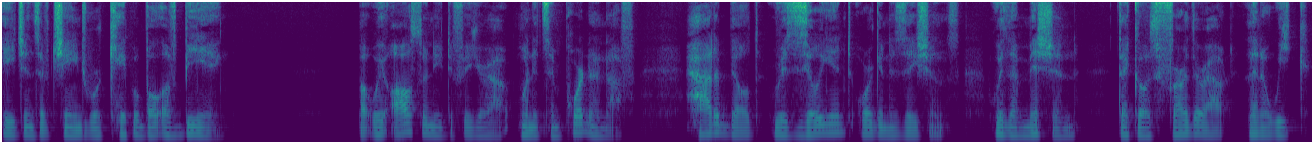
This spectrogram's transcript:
agents of change we're capable of being. But we also need to figure out when it's important enough how to build resilient organizations with a mission that goes further out than a week.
